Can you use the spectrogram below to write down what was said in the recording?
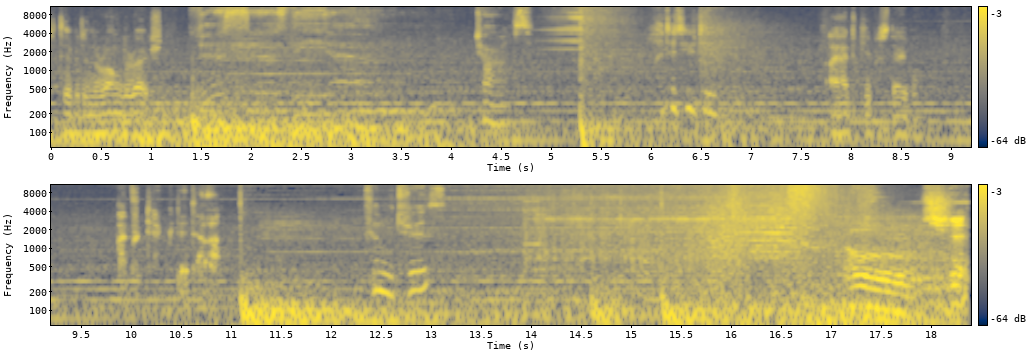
to tip it in the wrong direction. The Charles, what did you do? I had to keep her stable. I protected her. From the truth? Oh shit!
